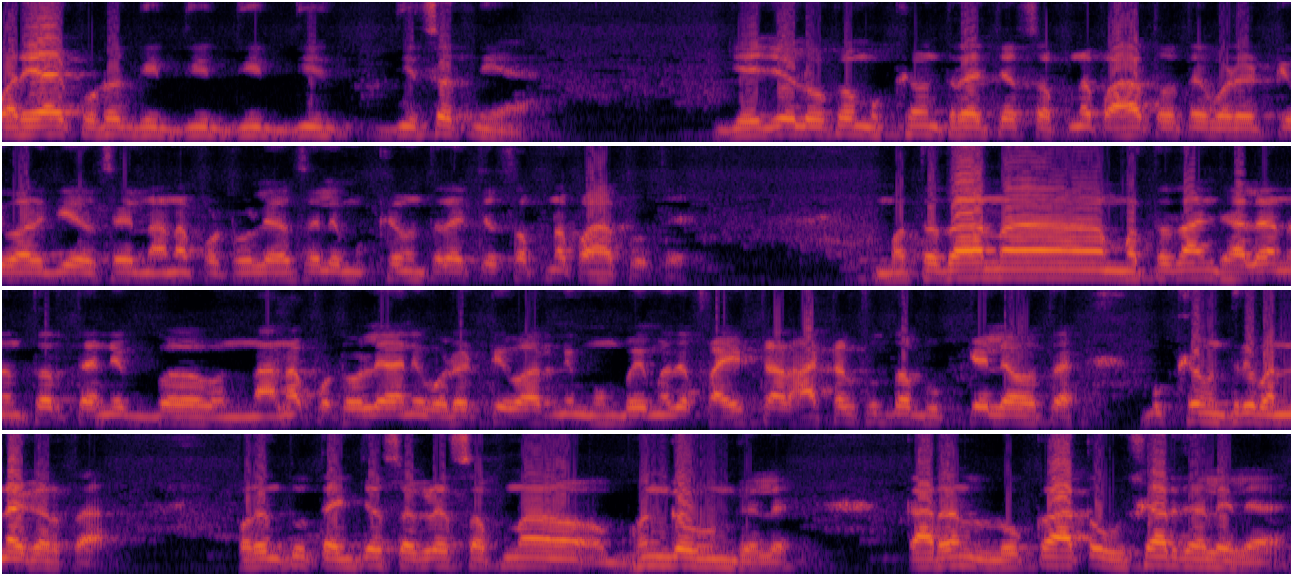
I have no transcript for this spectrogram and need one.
पर्याय कुठं दि, दि, दि, दि, दिसत नाही आहे. जे जे लोक मुख्यमंत्र्याचे स्वप्न पाहत होते वडट्टीवारजी असेल नाना पटोले असेल हे मुख्यमंत्र्याचे स्वप्न पाहत होते. मतदान मतदान झाल्यानंतर त्यांनी ब नाना पटोले आणि वडट्टीवारनी मुंबईमध्ये फाईव्ह स्टार हॉटेलसुद्धा बुक केल्या होत्या. मुख्यमंत्री बनण्याकरता. परंतु त्यांचे सगळे स्वप्न भंग होऊन गेले. कारण लोक आता हुशार झालेले आहे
